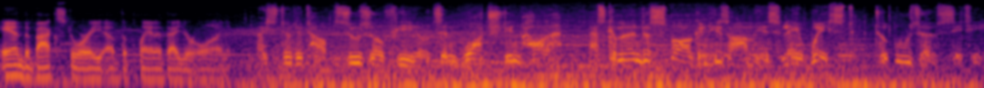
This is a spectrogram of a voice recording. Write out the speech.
and the backstory of the planet that you're on. I stood atop Zuzo Fields and watched in horror as Commander Spog and his armies lay waste to Uzo City.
